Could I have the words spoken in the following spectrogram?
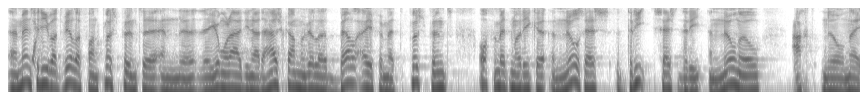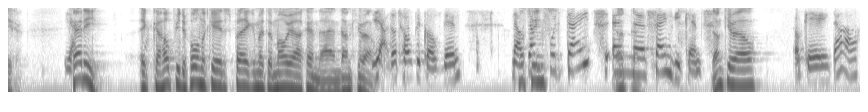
Eh, mensen die wat willen van pluspunten en eh, de jongelui die naar de huiskamer willen... bel even met pluspunt of met Marieke 06 363 00 809. Ja. Gerry, ik hoop je de volgende keer te spreken met een mooie agenda en dankjewel. Ja, dat hoop ik ook, Ben. Nou, Tot dank ziens. voor de tijd en Oké. eh, fijn weekend. Dankjewel. Oké, dag.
